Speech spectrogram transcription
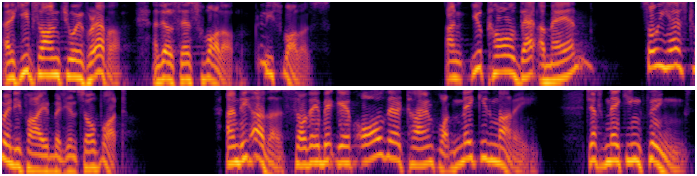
And he keeps on chewing forever. And they'll say, swallow. And he swallows. And you call that a man? So he has 25 million, so what? and the others. So they gave all their time for making money, just making things.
